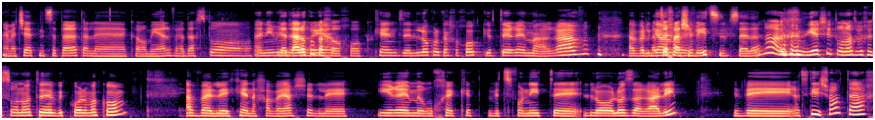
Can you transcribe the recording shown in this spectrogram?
האמת שאת מספרת על אה, כרמיאל, והדס פה אני גדלה לא כל. כך רחוק. כן, זה לא כל כך רחוק, יותר אה, מערב, אבל גם... לא צריך אה, להשוויץ, זה בסדר. לא, יש יתרונות וחסרונות בכל מקום. אבל כן, החוויה של עיר מרוחקת וצפונית לא, לא זרה לי. ורציתי לשאול אותך,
